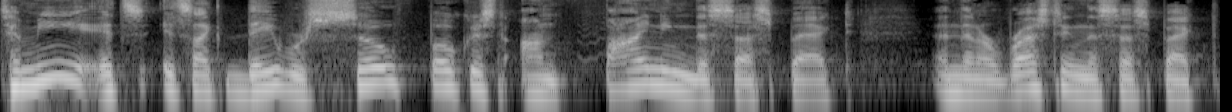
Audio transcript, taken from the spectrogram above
to me it's it's like they were so focused on finding the suspect and then arresting the suspect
